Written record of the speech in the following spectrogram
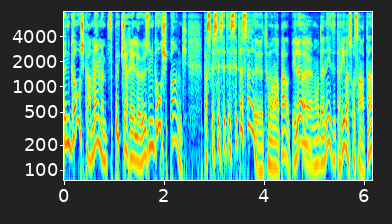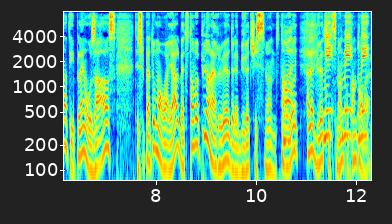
une gauche, quand même, un petit peu querelleuse, une gauche punk. Parce que c'était c'était ça, euh, tout le monde en parle. Et là, à un moment donné, t'arrives à 60 ans, t'es plein aux as, t'es sur le plateau Mont-Royal, ben, tu t'en vas plus dans la ruelle de la buvette chez Simone. Tu t'en Ouais. vas à la buvette chez Simone pour prendre ton mais verre.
